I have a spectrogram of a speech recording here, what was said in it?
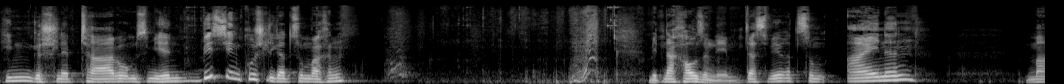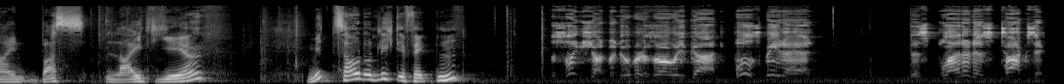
hingeschleppt habe, um es mir ein bisschen kuscheliger zu machen, mit nach Hause nehmen. Das wäre zum einen mein Bass Lightyear mit Sound- und Lichteffekten. The slingshot maneuver is all we've got. Full speed ahead. This planet is toxic.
